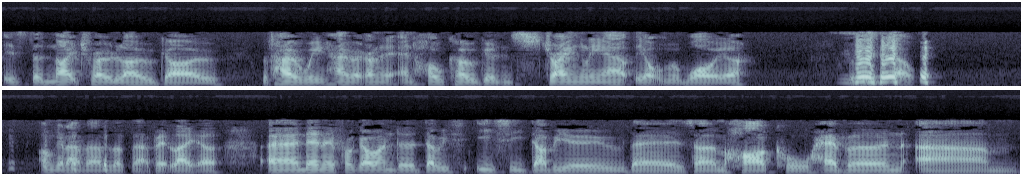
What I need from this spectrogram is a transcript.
is the Nitro logo with Halloween Havoc on it, and Hulk Hogan strangling out the Ultimate Warrior. with his belt. I'm gonna have a look at that a bit later. And then if I go under WECW, there's um, Hardcore Heaven, um,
